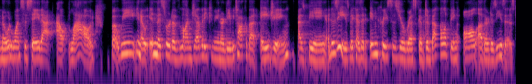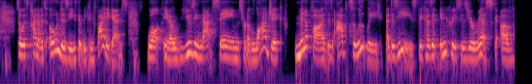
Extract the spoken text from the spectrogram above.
no one wants to say that out loud. But we, you know, in this sort of longevity community, we talk about aging as being a disease because it increases your risk of developing all other diseases. So it's kind of its own disease that we can fight against. Well, you know, using that same sort of logic, menopause is absolutely a disease because it increases your risk of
